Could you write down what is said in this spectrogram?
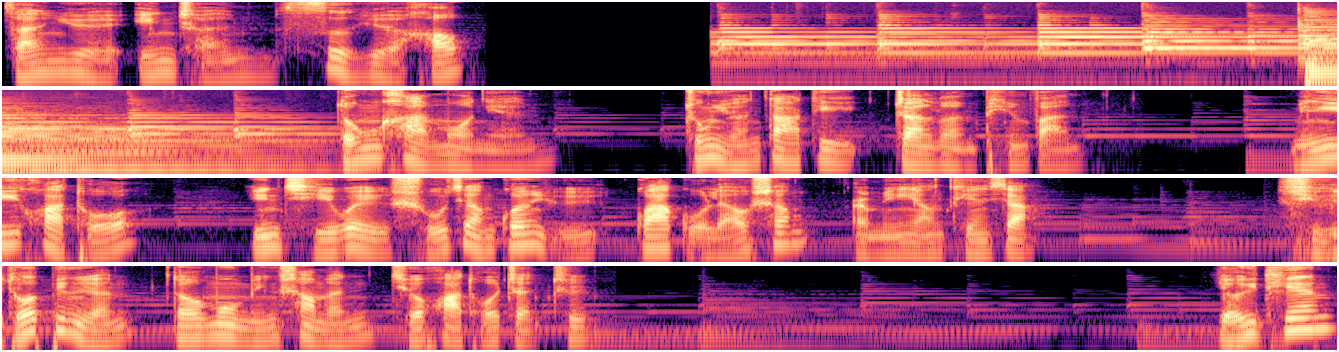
三月阴沉，四月蒿。东汉末年，中原大地战乱频繁，名医华佗因其为蜀将关羽刮骨疗伤而名扬天下，许多病人都慕名上门求华佗诊治。有一天，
